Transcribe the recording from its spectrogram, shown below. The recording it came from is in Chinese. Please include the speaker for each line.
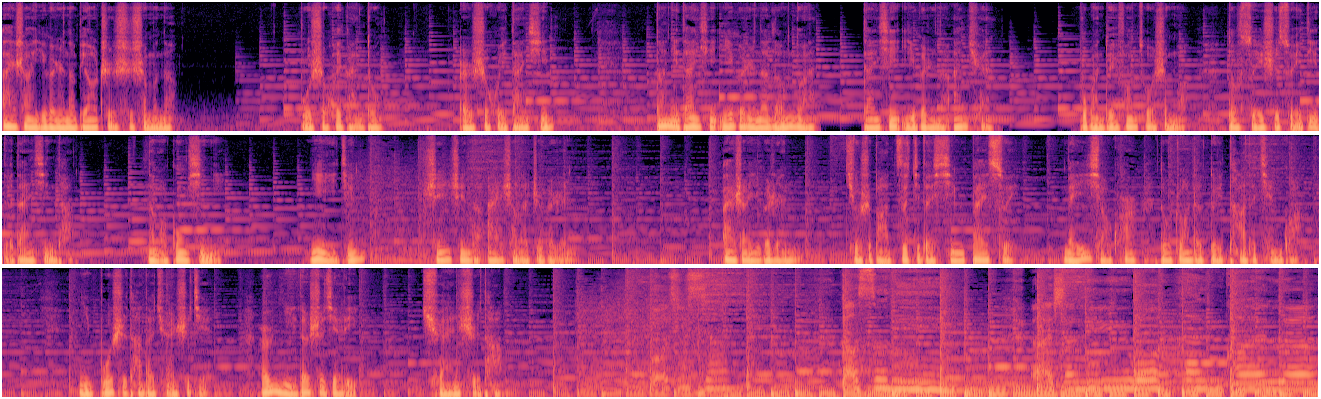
Speaker 1: 爱上一个人的标志是什么呢？不是会感动，而是会担心。当你担心一个人的冷暖，担心一个人的安全，不管对方做什么，都随时随地的担心他，那么恭喜你，你已经深深的爱上了这个人。爱上一个人，就是把自己的心掰碎，每一小块都装着对他的牵挂。你不是他的全世界，而你的世界里，全是他。
Speaker 2: 我只想告诉你，爱上你我很快乐。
